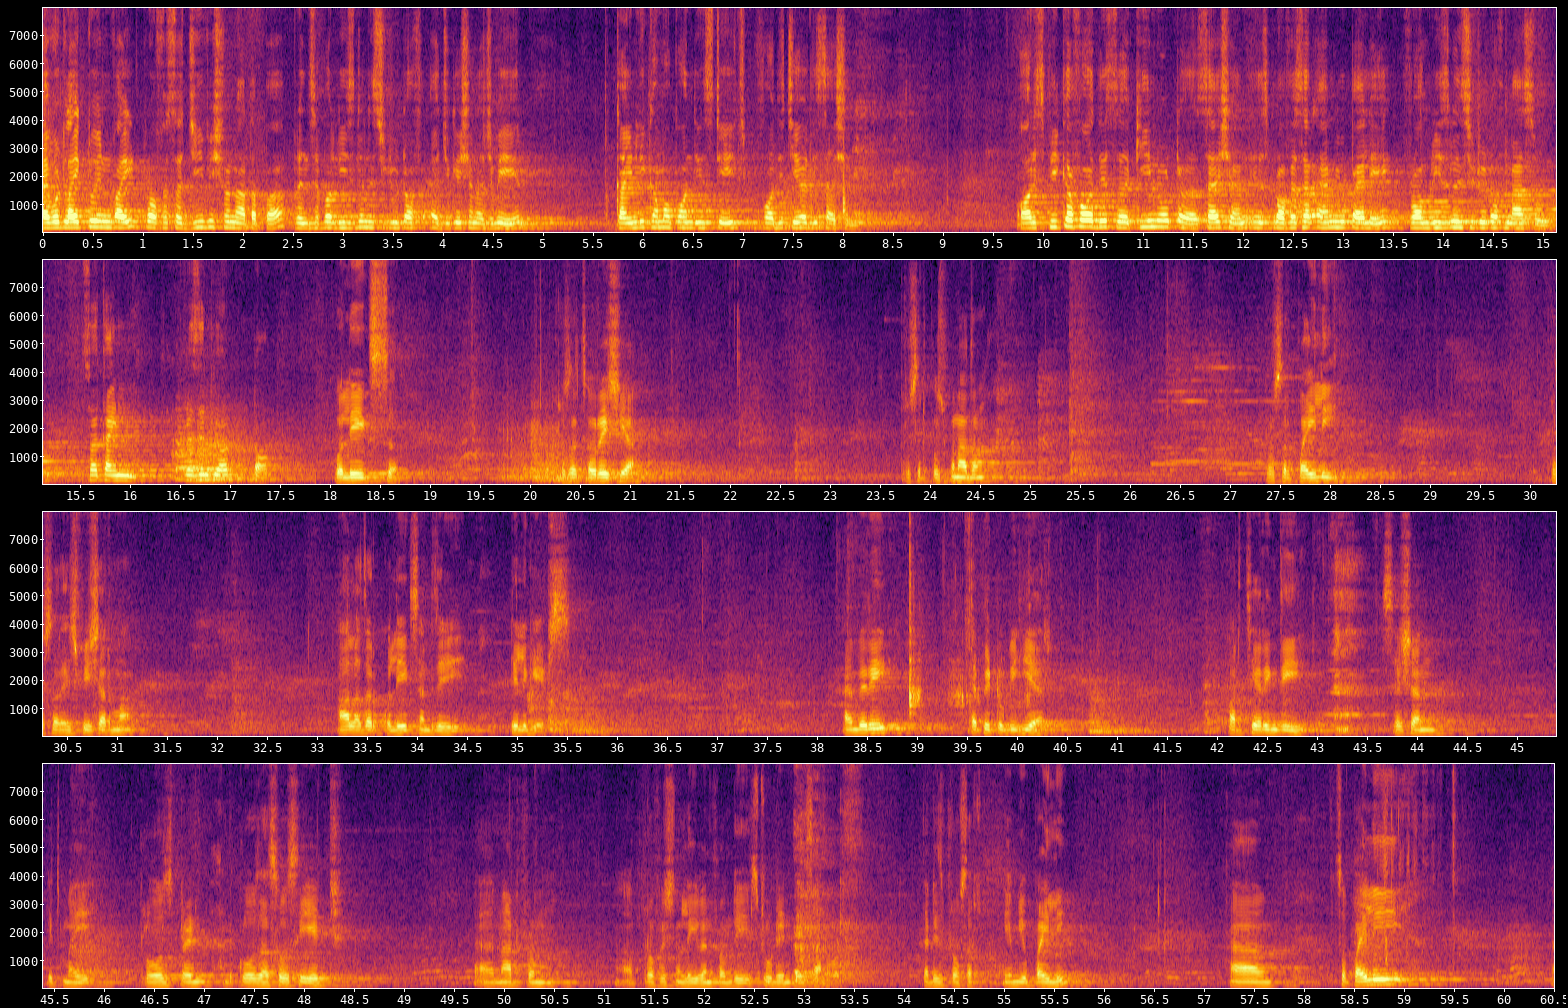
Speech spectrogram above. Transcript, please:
I would like to invite Professor G. Vishwanathappa, Principal Regional Institute of Education Ajmer, kindly come up on the stage for the chair of this session. Our speaker for this uh, keynote uh, session is Professor M. U. Paily from Regional Institute of Mysore. Sir, kindly present your talk. colleagues, uh, Professor Chaurasia, Professor Pushpanadam, Professor Paily, Professor H.P. Sharma, all other colleagues and the delegates. I am very happy to be here for chairing the session with my close friend and close associate, uh, not from uh, professional, even from the student days onwards. That is Professor M.U. Paily. Um, so Paily,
